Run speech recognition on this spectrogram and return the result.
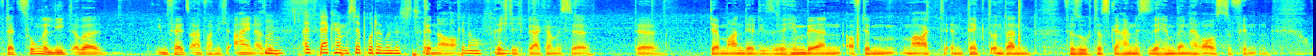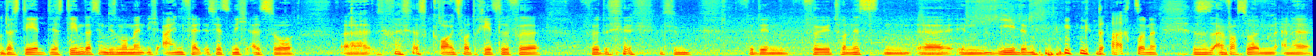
auf der Zunge liegt, aber ihm fällt es einfach nicht ein. Also Als Bergheim ist der Protagonist. Genau, genau. richtig. Bergham ist der, der, der Mann, der diese Himbeeren auf dem Markt entdeckt und dann versucht, das Geheimnis dieser Himbeeren herauszufinden. Und dass, der, dass dem das in diesem Moment nicht einfällt, ist jetzt nicht als so äh, das Kreuzworträtsel für, für, den, für den Feuilletonisten äh, in jedem gedacht, sondern es ist einfach so ein, eine,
